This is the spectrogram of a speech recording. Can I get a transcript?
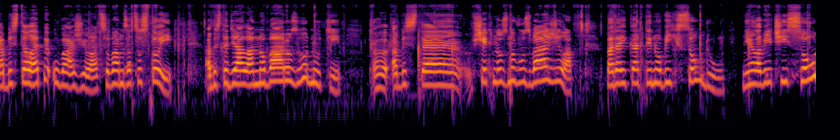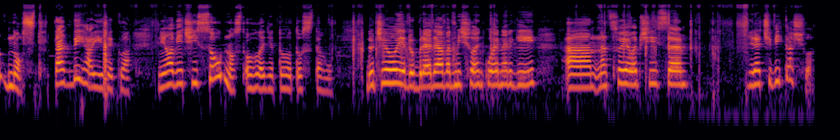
abyste lépe uvážila, co vám za co stojí. Abyste dělala nová rozhodnutí. Uh, abyste všechno znovu zvážila. Padají karty nových soudů. Měla větší soudnost, tak bych ji řekla. Měla větší soudnost ohledně tohoto vztahu. Do čeho je dobré dávat myšlenku energii a na co je lepší se radši vykašlat.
